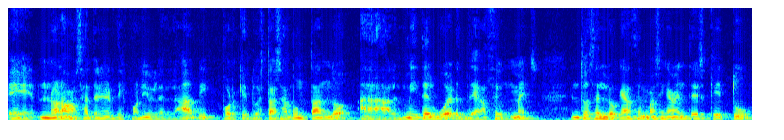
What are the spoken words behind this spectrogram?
eh, no la vas a tener disponible en la API, porque tú estás apuntando al middleware de hace un mes. Entonces lo que hacen básicamente es que tú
